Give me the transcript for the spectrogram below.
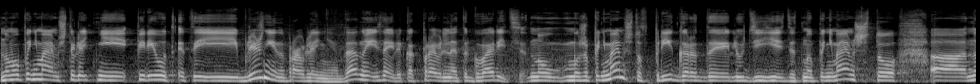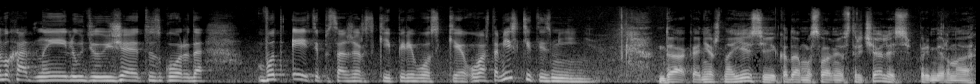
Но мы понимаем, что летний период – это и ближние направления, да? Ну, я не знаю, или как правильно это говорить. Но мы же понимаем, что в пригороды люди ездят. Мы понимаем, что э, на выходные люди уезжают из города. Вот эти пассажирские перевозки, у вас там есть какие-то изменения? Да, конечно, есть. И когда мы с вами встречались примерно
